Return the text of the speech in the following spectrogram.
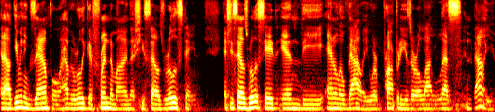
And I'll give you an example. I have a really good friend of mine that she sells real estate. And she sells real estate in the Antelope Valley where properties are a lot less in value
